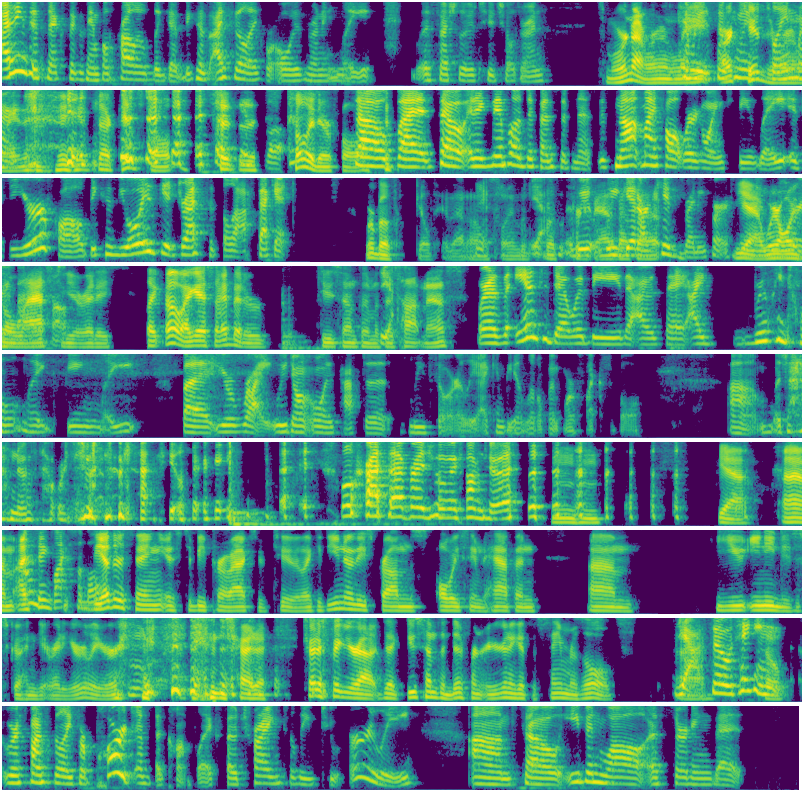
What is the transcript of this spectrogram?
I think this next example is probably good because I feel like we're always running late, especially with two children. So we're not running late. we? So our kids are running late. it's our kids' fault. it's So our it's kids' fault. Totally their fault. So, but so an example of defensiveness. It's not my fault we're going to be late. It's your fault because you always get dressed at the last second. we're both guilty of that, honestly. We're Yeah, we, we get our kids ready first. Yeah, we're we always the last to get ready. Like, oh, I guess I better do something with Yeah. this hot mess. Whereas the antidote would be that I would say, I really don't like being late, but you're right. We don't always have to leave so early. I can be a little bit more flexible. Um, which I don't know if that works in my vocabulary. we'll cross that bridge when we come to it. Mhm. Yeah. Um, I I'm think flexible. the other thing is to be proactive too. Like if you know these problems always seem to happen, um, you you need to just go ahead and get ready earlier and try to try to figure out like do something different or you're gonna get the same results. Yeah Um, so taking so- responsibility for part of the conflict so trying to leave too early um so even while asserting that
